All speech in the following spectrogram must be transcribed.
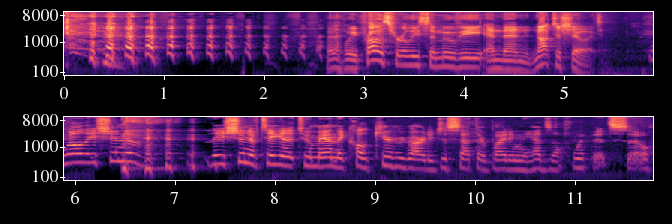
we promised to release a movie and then not to show it. well they shouldn't have they shouldn't have taken it to a man they called kierkegaard who just sat there biting the heads off whippets so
